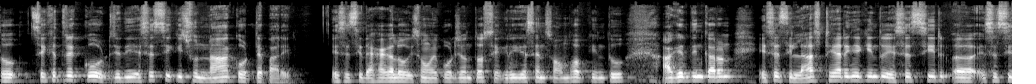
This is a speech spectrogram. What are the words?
তো সেক্ষেত্রে কোর্ট যদি এসএসসি কিছু না করতে পারে এসএসসি দেখা গেল, ওই সময় পর্যন্ত সেগ্রিগেশন সম্ভব, কিন্তু আগের দিন কারণ এসএসসি লাস্ট হিয়ারিংয়ে কিন্তু এসএসসির এসএসসি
